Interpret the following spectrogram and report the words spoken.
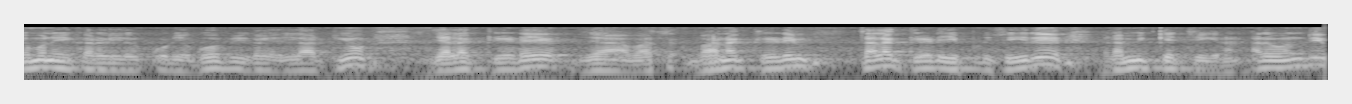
யமுனை கரையில் இருக்கக்கூடிய கோபிகள் எல்லாத்தையும் ஜலக்கிரீடை வனக்கிரீடை தலக்கிரீடை இப்படி செய்து ரமிக்க செய்கிறான். அதை வந்து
